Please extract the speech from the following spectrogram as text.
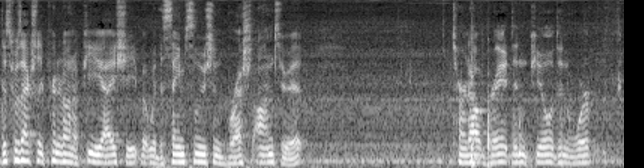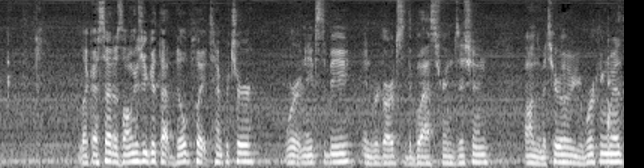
This was actually printed on a PEI sheet, but with the same solution brushed onto it. Turned out great, it didn't peel, it didn't warp. Like I said, as long as you get that build plate temperature where it needs to be in regards to the glass transition on the material you're working with,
